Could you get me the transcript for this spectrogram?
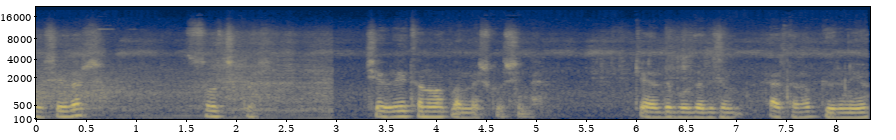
o şeyler? Çıkar. Çevreyi tanımakla meşgul şimdi. Geldi burada bizim her taraf görünüyor.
